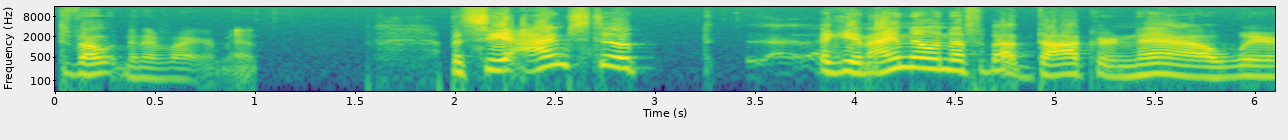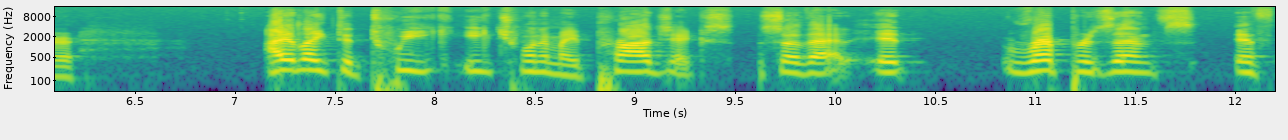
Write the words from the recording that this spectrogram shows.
development environment. But see, I'm still. Again, I know enough about Docker now where I like to tweak each one of my projects so that it represents if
